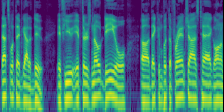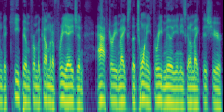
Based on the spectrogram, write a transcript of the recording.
that's what they've got to do. If you if there's no deal, uh, they can put the franchise tag on him to keep him from becoming a free agent after he makes the 23 million he's going to make this year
